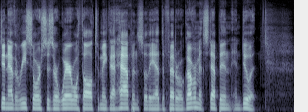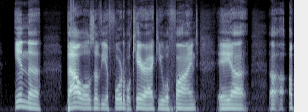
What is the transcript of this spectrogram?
didn't have the resources or wherewithal to make that happen, so they had the federal government step in and do it. In the bowels of the Affordable Care Act, you will find a uh, a,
